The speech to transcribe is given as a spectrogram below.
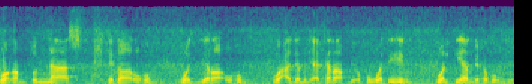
وغمط الناس احتقارهم وازدراؤهم وعدم الاعتراف بأخوتهم والقيام بحقوقهم.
